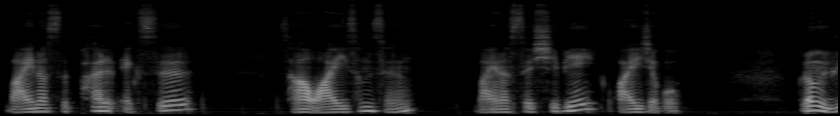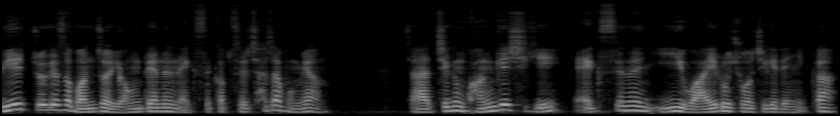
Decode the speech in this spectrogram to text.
마이너스 8x 4y 3승 마이너스 12y제곱 그러면 위에 쪽에서 먼저 0되는 x값을 찾아보면 자 지금 관계식이 x는 2y로 주어지게 되니까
